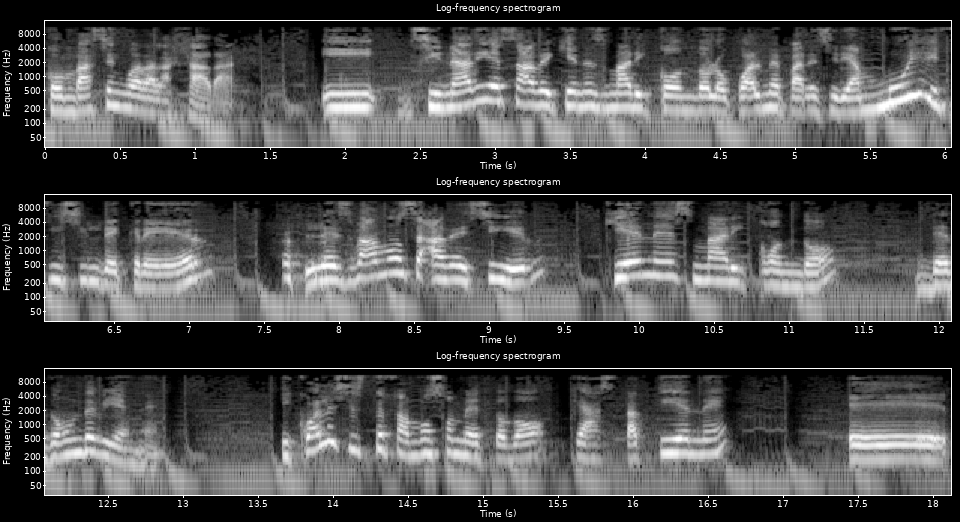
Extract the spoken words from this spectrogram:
con base en Guadalajara. Y si nadie sabe quién es Mari Kondo, lo cual me parecería muy difícil de creer, les vamos a decir quién es Mari Kondo, de dónde viene y cuál es este famoso método que hasta tiene eh,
